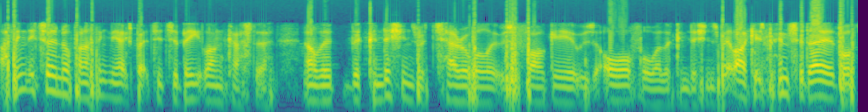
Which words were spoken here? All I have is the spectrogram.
I think they turned up and I think they expected to beat Lancaster. Now the the conditions were terrible. It was foggy. It was awful weather conditions, a bit like it's been today. But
